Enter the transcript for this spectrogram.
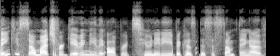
Thank you so much for giving me the opportunity because this is something I've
